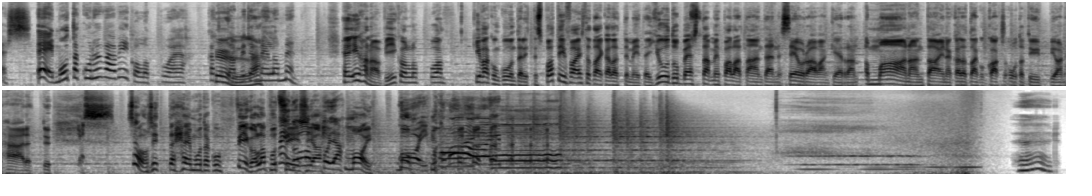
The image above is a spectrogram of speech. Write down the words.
Yes. Ei muuta kuin hyvää viikonloppua ja katsotaan, Kyllä. miten meillä on mennyt. Hei, ihanaa viikonloppua. Kiva, kun kuuntelitte Spotifysta tai katsotte meitä YouTubesta. Me palataan tänne seuraavan kerran maanantaina. Katsotaan, kun kaksi uutta tyyppiä on häädetty. Yes. Se on sitten, hei muuta kuin viikonloput siis ja moi. Moi! Moi! Heard.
